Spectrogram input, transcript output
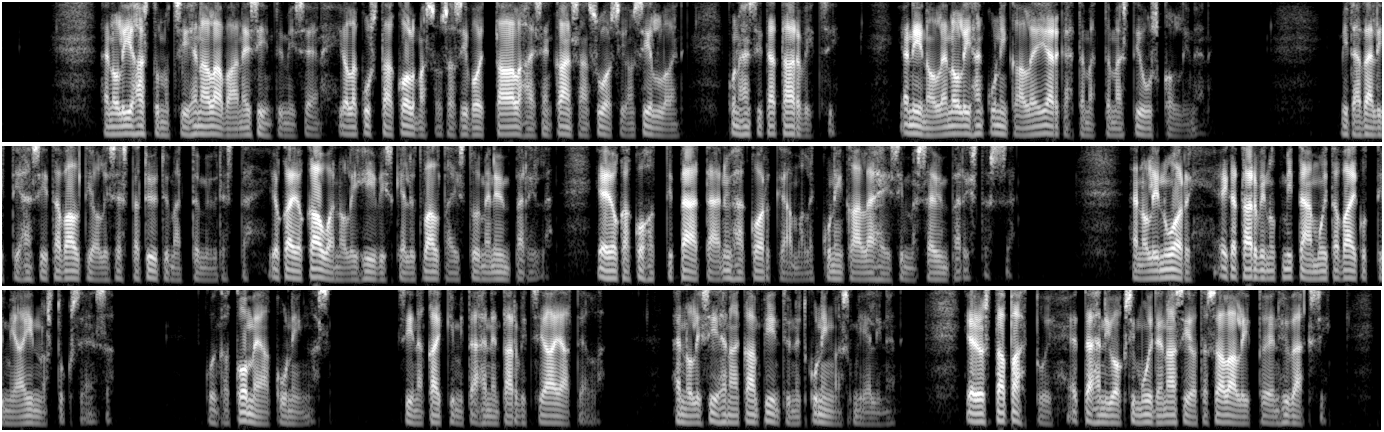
Hän oli ihastunut siihen alavaan esiintymiseen, jolla Kustaa kolmas osasi voittaa alhaisen kansan suosion silloin, kun hän sitä tarvitsi, ja niin ollen oli hän kuninkaalle järkähtämättömästi uskollinen. Mitä välitti hän siitä valtiollisesta tyytymättömyydestä, joka jo kauan oli hiiviskellyt valtaistuimen ympärillä ja joka kohotti päätään yhä korkeammalle kuninkaan läheisimmässä ympäristössä – hän oli nuori, eikä tarvinnut mitään muita vaikuttimia innostukseensa. Kuinka komea kuningas. Siinä kaikki, mitä hänen tarvitsi ajatella. Hän oli siihen aikaan piintynyt kuningasmielinen. Ja jos tapahtui, että hän juoksi muiden asioita salaliittojen hyväksi,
